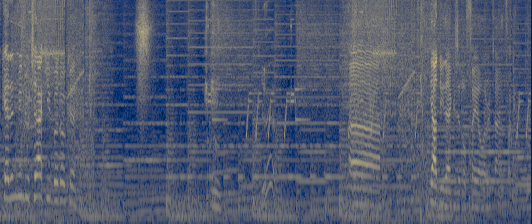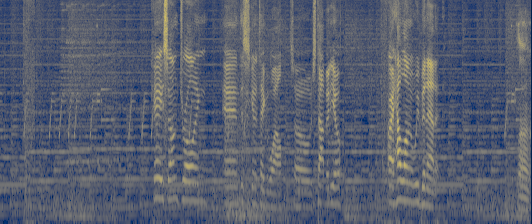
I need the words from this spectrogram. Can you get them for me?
Okay, I didn't mean to attack you, but okay. I'll do that because it'll fail every time. Okay, so I'm drawing, and this is gonna take a while. So stop video. All right, how long have we been at it? Uh,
